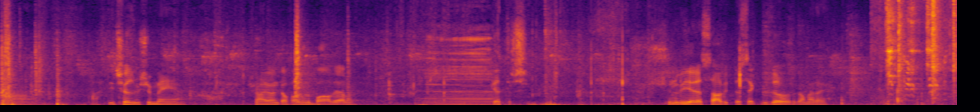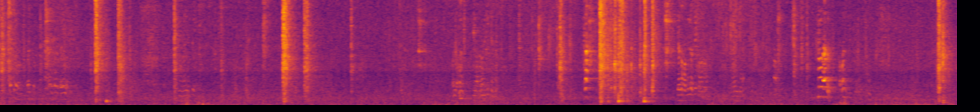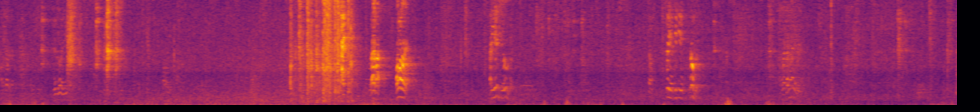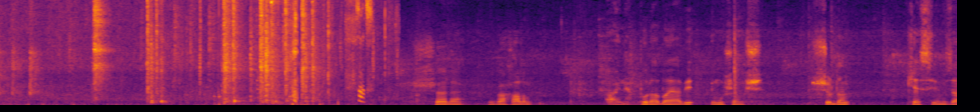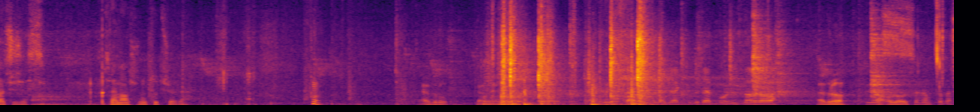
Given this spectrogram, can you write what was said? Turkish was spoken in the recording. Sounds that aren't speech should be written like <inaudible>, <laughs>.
Aa, Taktiği çözmüşüm ben ya. Şu hayvan kafasını bağlayalım. Getir. Şunu bir yere sabitlesek güzel olur kamerayı. Şöyle bir bakalım. Aynen. Bura bayağı bir yumuşamış. Şuradan kestiğimizi açacağız. Sen al şunu tut şöyle. <laughs> Ebru. Bu istenilmeyecek gibi de boynuzları da var. Ebru. Biraz Akıllı ol. sıkıntıda.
